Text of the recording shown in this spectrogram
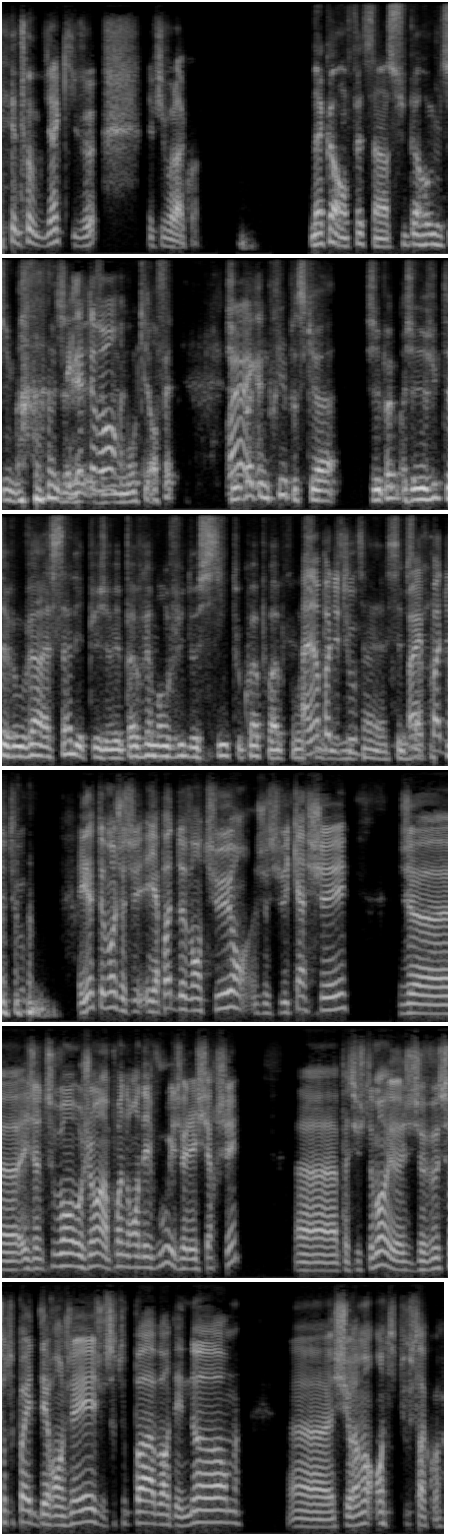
Donc bien qui veut. Et puis voilà quoi. D'accord. En fait, c'est un super home team. Exactement. En fait, j'ai pas compris parce que j'ai pas, j'avais vu que tu avais ouvert la salle et puis j'avais pas vraiment vu de site ou quoi pour la Ah non, pas du tout. Ouais, pas du tout. Exactement, je suis, il n'y a pas de devanture, je suis caché, je, et je donne souvent aux gens un point de rendez-vous et je vais les chercher. Euh, parce que justement, je veux surtout pas être dérangé, je veux surtout pas avoir des normes. Euh, je suis vraiment anti tout ça, quoi.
